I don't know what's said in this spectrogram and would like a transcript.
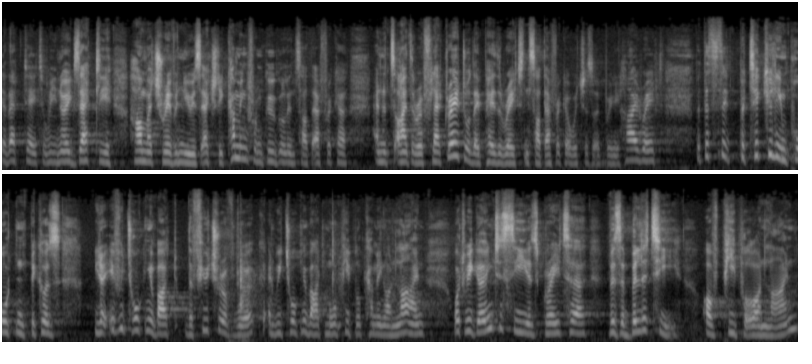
that data, we know exactly how much revenue is actually coming from Google in South Africa. And it's either a flat rate or they pay the rate in South Africa, which is a very high rate. But that's particularly important because you know, if we're talking about the future of work and we're talking about more people coming online, what we're going to see is greater visibility of people online,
